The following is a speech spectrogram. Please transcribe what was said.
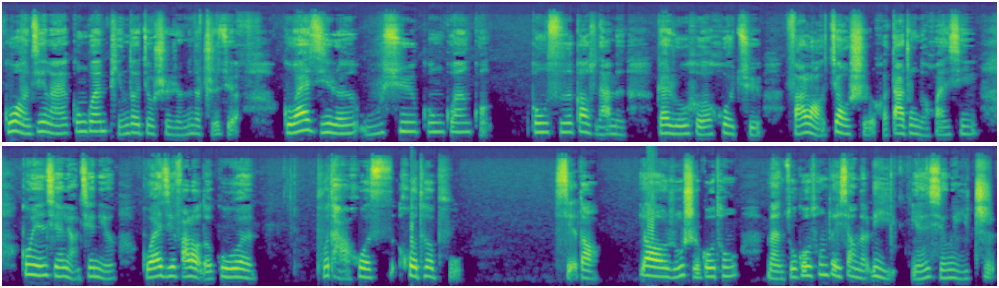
古往今来，公关凭的就是人们的直觉。古埃及人无需公关广公司告诉他们该如何获取法老、教士和大众的欢心。公元前两千年。古埃及法老的顾问普塔霍斯霍特普写道：“要如实沟通，满足沟通对象的利益，言行一致。”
